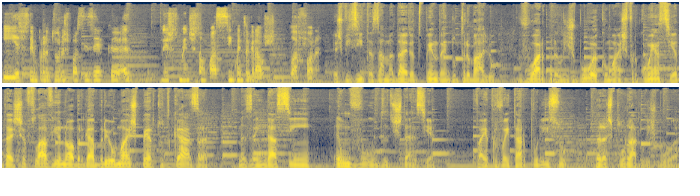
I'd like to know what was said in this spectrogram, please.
e as temperaturas, posso dizer que neste momento estão quase 50 graus lá fora. As visitas à Madeira dependem do trabalho. Voar para Lisboa com mais frequência deixa Flávia Nóbrega Abreu mais perto de casa, mas ainda assim é um voo de distância. Vai aproveitar por isso para explorar Lisboa.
